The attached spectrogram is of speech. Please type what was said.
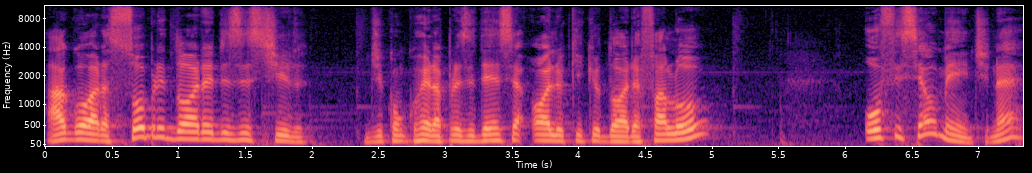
Agora, sobre Dória desistir de concorrer à presidência, olha o que, que o Dória falou. Oficialmente, né?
